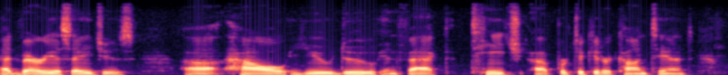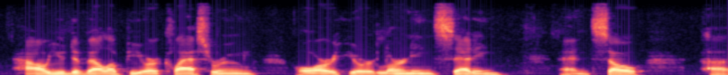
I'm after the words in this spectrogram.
at various ages, uh, how you do, in fact, teach a particular content, how you develop your classroom or your learning setting. And so uh,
